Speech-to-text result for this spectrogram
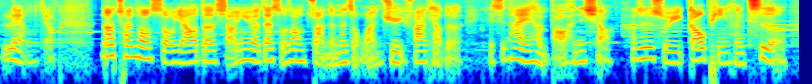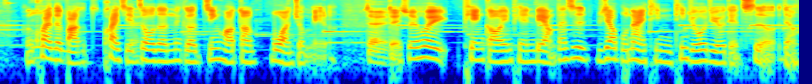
亮这样。然后传统手摇的小婴儿在手上转的那种玩具发条的，也是它也很薄很小，它就是属于高频很刺耳。很快的把快节奏的那个精华段播完就没了，对对，所以会偏高音偏亮，但是比较不耐听，你听久会觉得有点刺耳这样。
